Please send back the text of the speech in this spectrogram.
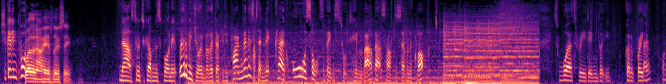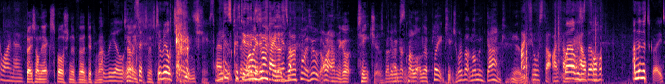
She's getting put. Weather now, here's Lucy. Now, still to come this morning, we're going to be joined by the Deputy Prime Minister, Nick Clegg. All sorts of things to talk to him about. That's after seven o'clock. It's worth reading, but you've got to break. What do I know? Based on the expulsion of uh, diplomat. a real, yeah, it's, a, it's a real change. Um, This could do a- with a Well, bit of exactly. training That's well. my point. It's all right having to go at teachers, but we've got quite a lot on their plate. Teachers. What about mum and dad? You know. My sure start I found well, very this is the helpful. whole, and then it's great.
